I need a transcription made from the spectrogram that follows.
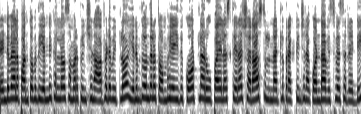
రెండు వేల పంతొమ్మిది ఎన్నికల్లో సమర్పించిన అఫిడవిట్లో ఎనిమిది వందల తొంభై ఐదు కోట్ల రూపాయల స్థిర చరాస్తులున్నట్లు ప్రకటించిన కొండా విశ్వేశ్వరరెడ్డి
